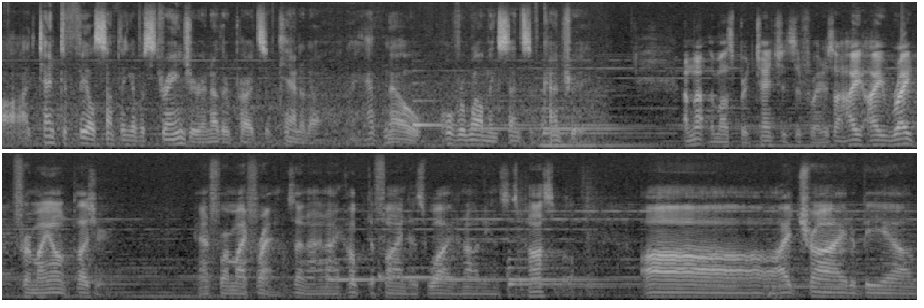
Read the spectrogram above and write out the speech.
Uh, I tend to feel something of a stranger in other parts of Canada. I have no overwhelming sense of country. I'm not the most pretentious of writers. I, I write for my own pleasure and for my friends, and, and I hope to find as wide an audience as possible. Uh, I try to be um,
